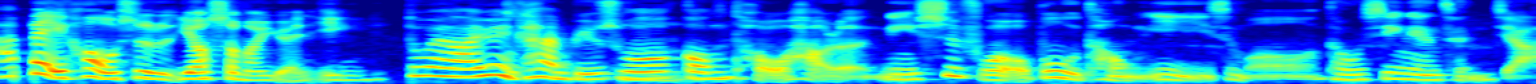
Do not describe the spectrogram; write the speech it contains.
它背后是有什么原因？对啊，因为你看，比如说公投好了，你是否不同意什么同性恋成家？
